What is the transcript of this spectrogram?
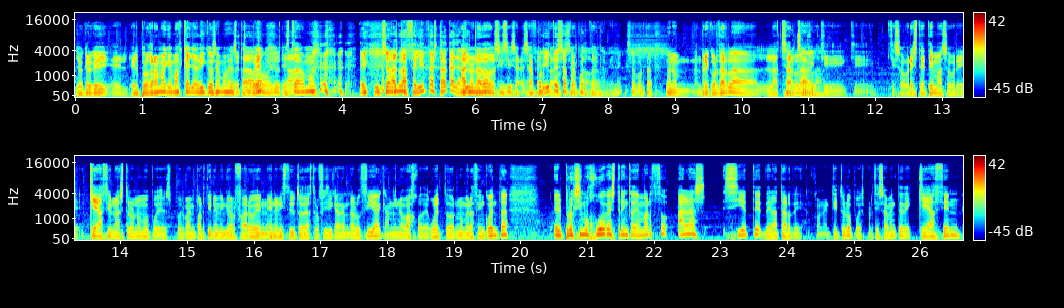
yo creo que el, el programa que más calladicos hemos estado, Estábamos, ¿eh? Estábamos escuchando Hasta Felipe ha estado calladito. Anonadado, ¿eh? sí, sí, se, se ha Felipe portado, se ha se ha portado también, ¿eh? se ha portado. Bueno, recordar la, la charla, charla. Que, que- que sobre este tema, sobre qué hace un astrónomo, pues, pues va a impartir Emilio Alfaro en, el Instituto de Astrofísica de Andalucía, Camino Bajo de Huetor número 50, el próximo jueves 30 de marzo a las 7 de la tarde, con el título pues precisamente de ¿Qué hacen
